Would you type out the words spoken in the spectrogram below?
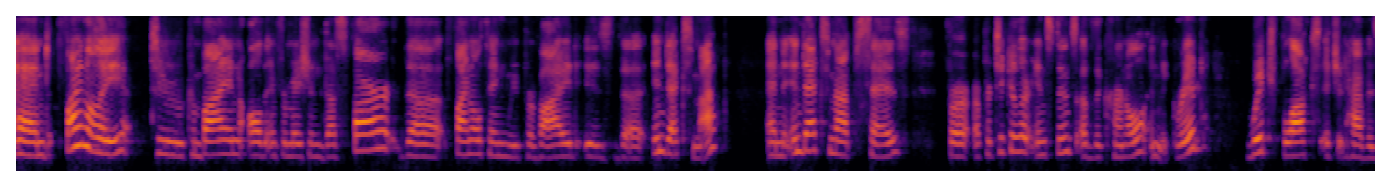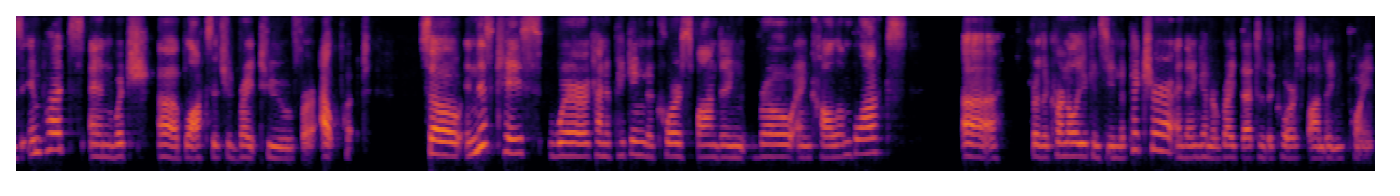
And finally, to combine all the information thus far, the final thing we provide is the index map. And the index map says for a particular instance of the kernel in the grid, which blocks it should have as inputs and which uh, blocks it should write to for output. So in this case, we're kind of picking the corresponding row and column blocks uh, for the kernel you can see in the picture, and then going to write that to the corresponding point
